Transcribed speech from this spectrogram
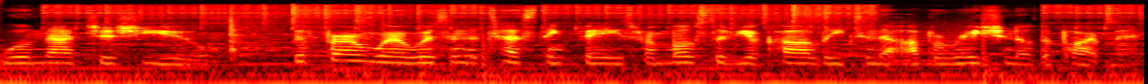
Well, not just you. The firmware was in the testing phase for most of your colleagues in the operational department.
